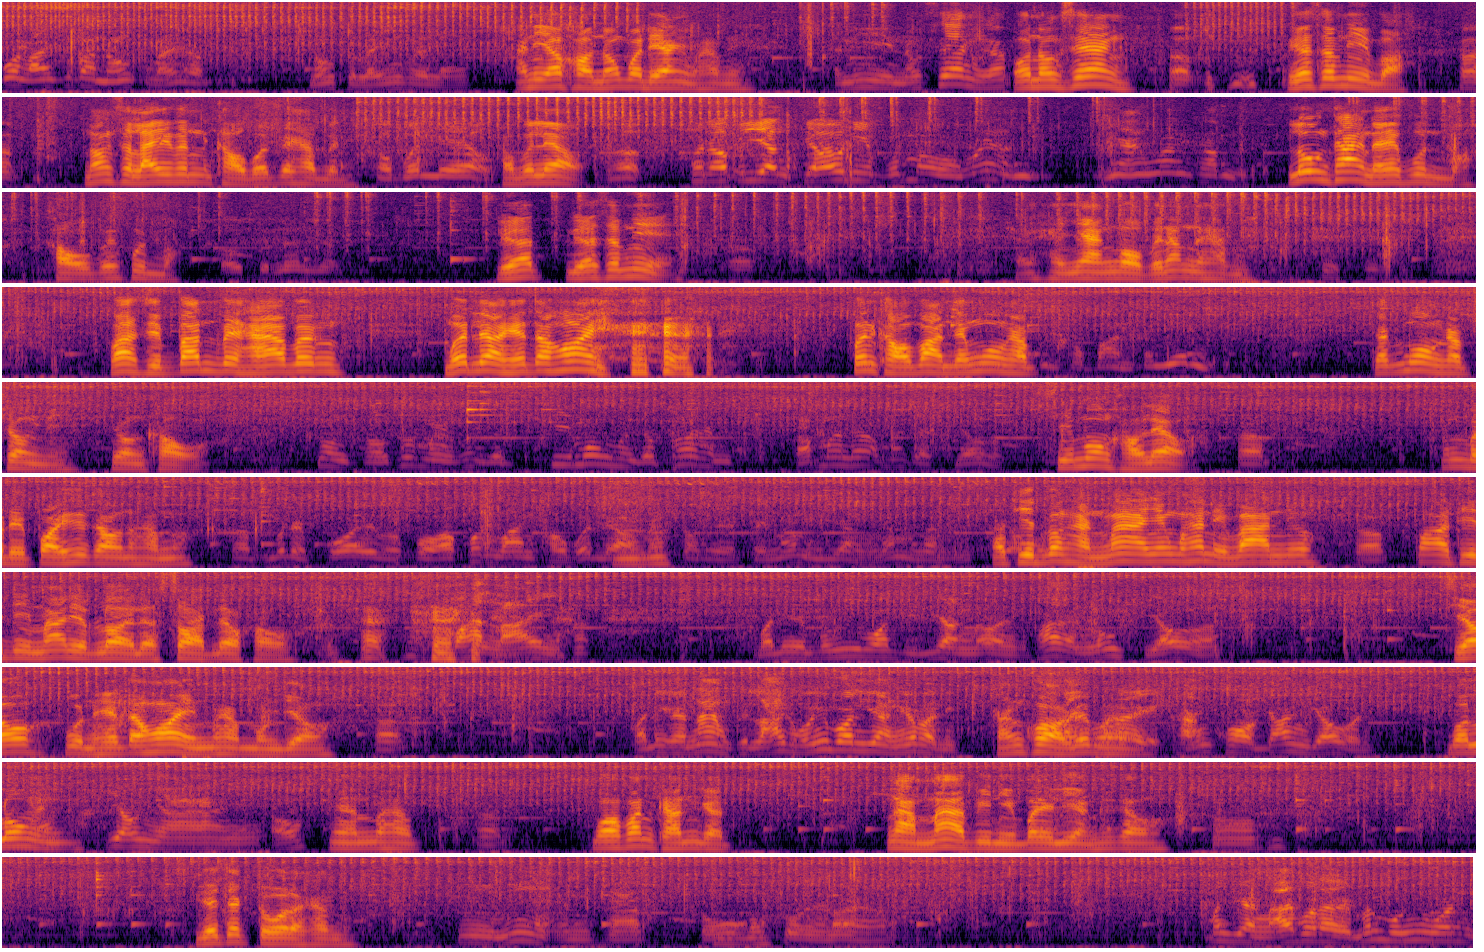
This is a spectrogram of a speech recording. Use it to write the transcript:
บ่หลายก็บ้านน้องสไลด์ครับ น้องสไลด์ไม่ค่อยหลายอันนี้เอาเขาน้องปลาแดงอยู่ครับนี่ อันนี้น้องแซงครับ โอ้น้องแซงครับ เหลือซ้ำนี่บ่ครับ น้องสไลด์เพิ่นเข่าเบิดไปครับเพิ่นเขาเบิ้ลแล้ว เข่าไปแล้ว ครับเพิ่นเอาไปเลี้ยงเจ้านี่ผมเอาออกมาย่างว่างคำลงทางไหนพุ่นบ่เข่าไปพุ่นบ่เขาคนนั้นครับเหลือเหลือซ้ำนี่ครับให้ให้ย่างบอกไปน้ำนะครับนี่ ว่าสิปั้นไปหาเบิ่งเมื่อแล้วเห็นแตาห้อย เพิ่นเข่าบ้านจังม่วงครับเขาบ้านตะเลี้ยงจักม่วงครับช่วงนี้ ช่วงเข่าช่วงเขาช่วงมาเพิ่นก็ขี้โมงเพิ่นก็พากันกลับมาแล้วมันก็เขียวหรอกสี่โมงเขาแล้วครับ มันบ่ได้ปล่อยคือเก่านะครับเนาะ ครับบ่ได้ปล่อยบ่พอเอาคนวานเขาเบิ้ลแล้วอือฮึต้องเลยไปน้ำเลี้ยงน้ำนั่น อาทิตย์บางหันมายังบ่ทันได้บ้านอยู่ครับ เพราะอาทิตย์นี้มาเรียบร้อยแล้วสอดแล้วเขา บ้านหลายนะวันนี้บ่มีวันสิเลี้ยงเนาะพากันลงเขียวเนาะ เที่ยวฝุ่นเห็ดแตะห้อยนะครับหมองเดียววันนี้ก็น้ำขึ้นหลายก็บ่มีบ่เลี้ยงเด้อบัดนี้ขังคอกได้บ่บ่ได้ขังคอกย่างเดียวบัดนี้บ่ลงเกี่ยวหญ้าให้เอางานบ่ครับครับบ่พันขันกับน้ำมาปีนี้บ่ได้เลี้ยงคือเก่าอ๋อเหลือจักตัวล่ะครับนี่นี่นี่อันหาโตของตัวน้อยๆครับมันเลี้ยงหลายบ่ได้มันบ่มีวัน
